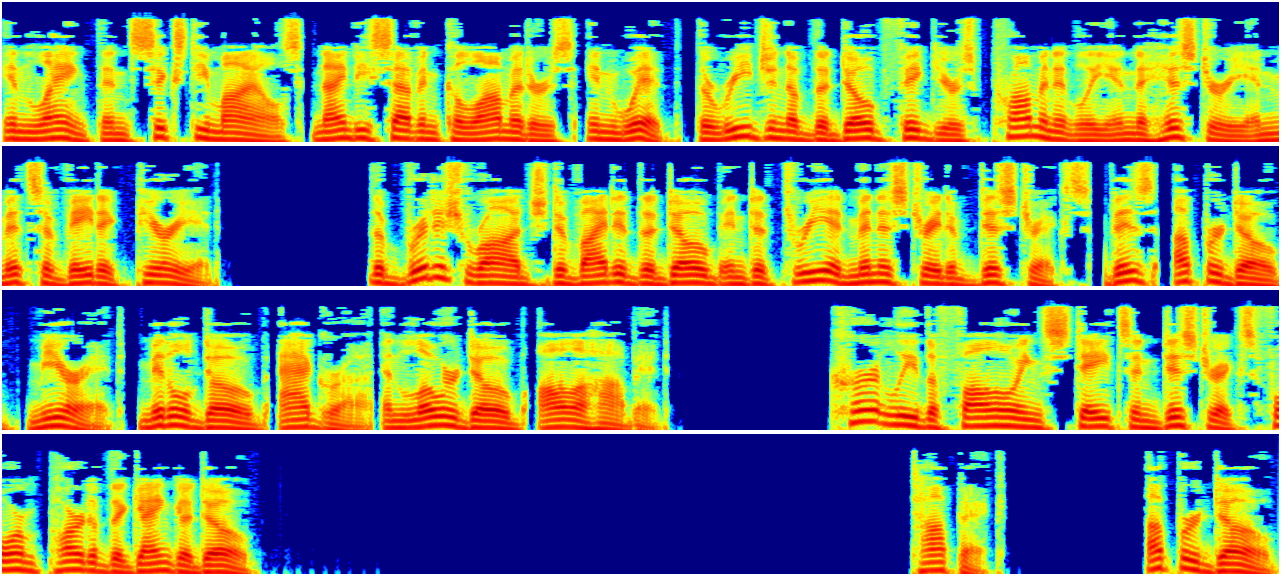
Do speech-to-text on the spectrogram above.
in length and 60 miles, 97 kilometers in width. The region of the Doab figures prominently in the history and myths of Vedic period. The British Raj divided the Doab into three administrative districts, viz., Upper Doab Meerut, Middle Doab Agra, and Lower Doab Allahabad. Currently the following states and districts form part of the Ganga Doab. Upper Doab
